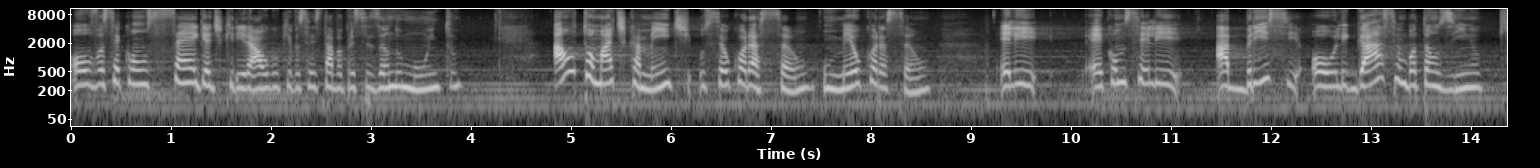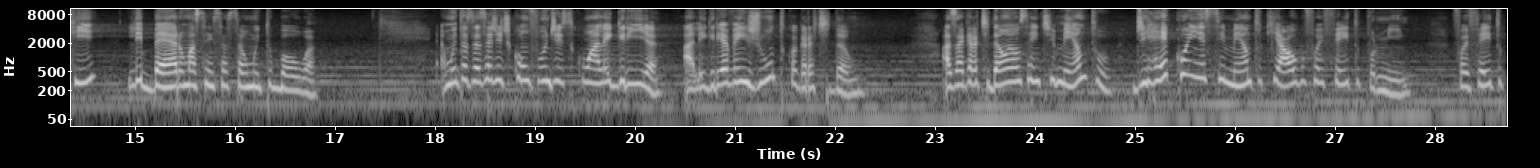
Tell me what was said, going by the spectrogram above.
ou você consegue adquirir algo que você estava precisando muito. Automaticamente, o seu coração, o meu coração, ele é como se ele abrisse ou ligasse um botãozinho que libera uma sensação muito boa. Muitas vezes a gente confunde isso com alegria. A alegria vem junto com a gratidão. Mas a gratidão é um sentimento de reconhecimento que algo foi feito por mim. Foi feito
